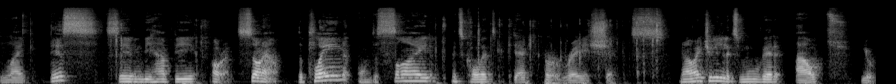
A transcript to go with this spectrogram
like this. Save and be happy. All right, so now the plane on the side, let's call it decorations. Now actually let's move it out here.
